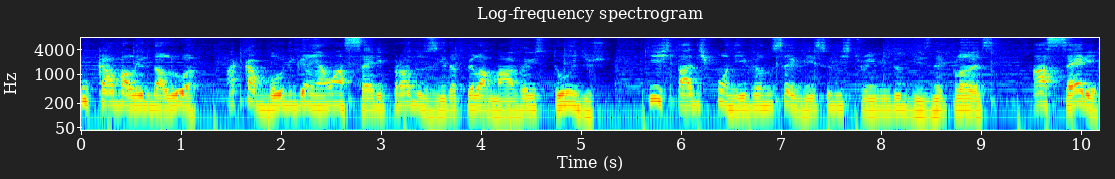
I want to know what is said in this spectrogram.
O Cavaleiro da Lua acabou de ganhar uma série produzida pela Marvel Studios, que está disponível no serviço de streaming do Disney Plus. A série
